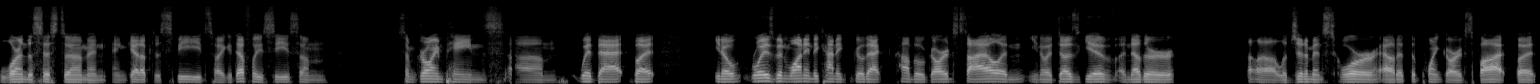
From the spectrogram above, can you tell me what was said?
learn the system and and get up to speed. So I could definitely see some some growing pains um, with that, but you know, Roy's been wanting to kind of go that combo guard style, and you know, it does give another uh, legitimate scorer out at the point guard spot. But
